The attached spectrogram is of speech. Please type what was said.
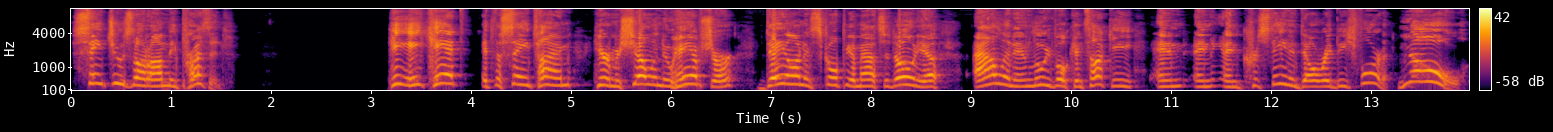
St. Jude's not omnipresent. He, he can't at the same time hear Michelle in New Hampshire, Dayon in Skopje, Macedonia, Alan in Louisville, Kentucky, and, and, and Christine in Delray Beach, Florida. No.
